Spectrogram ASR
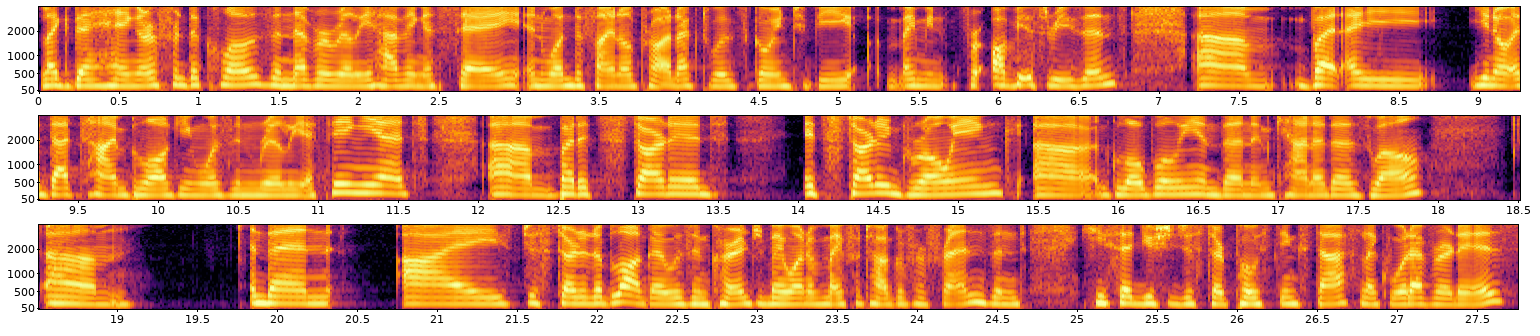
like the hanger for the clothes and never really having a say in what the final product was going to be. I mean, for obvious reasons. Um, but I, you know, at that time, blogging wasn't really a thing yet. Um, but it started, it started growing uh, globally and then in Canada as well. Um, and then I just started a blog. I was encouraged by one of my photographer friends, and he said you should just start posting stuff, like whatever it is.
